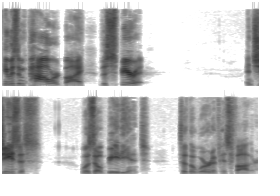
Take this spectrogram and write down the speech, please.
He was empowered by the Spirit. And Jesus was obedient to the word of his Father.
